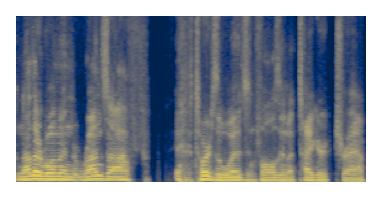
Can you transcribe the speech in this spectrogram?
Another woman runs off towards the woods and falls in a tiger trap,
